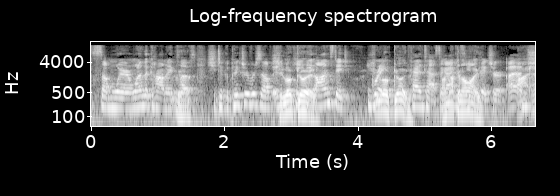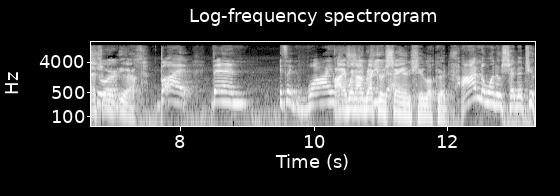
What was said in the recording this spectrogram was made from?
somewhere in one of the comedy clubs. She took a picture of herself in She a looked bikini good. on stage. Great, She looked good. fantastic. I'm I not haven't gonna lie. picture. I, I'm I- sure. yeah. But then. It's like why would I went on record saying she looked good. I'm the one who said that to you.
